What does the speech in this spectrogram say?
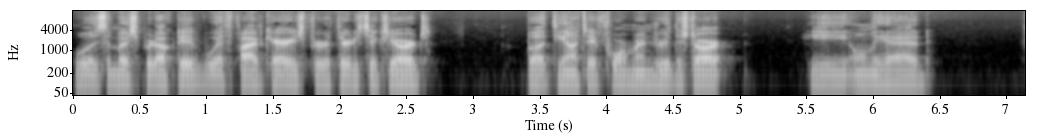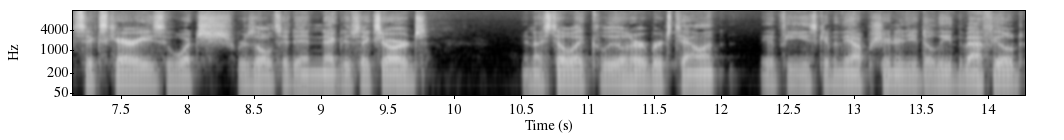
was the most productive with five carries for 36 yards, but D'Onta Foreman drew the start. He only had six carries, which resulted in negative six yards. And I still like Khalil Herbert's talent if he's given the opportunity to lead the backfield.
